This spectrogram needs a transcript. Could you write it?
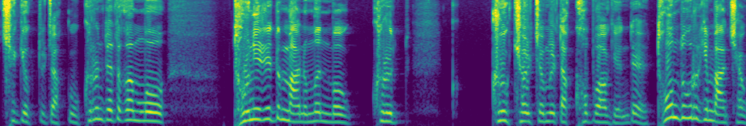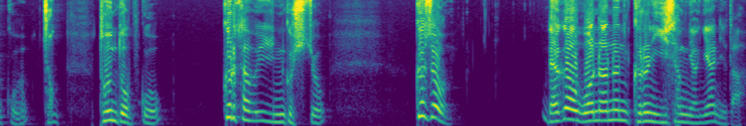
체격도 작고 그런데다가 뭐 돈이라도 많으면 뭐 그, 그 결점을 다 커버하겠는데 돈도 그렇게 많지 않고 적, 돈도 없고 그렇다는 것이죠. 그래서 내가 원하는 그런 이상량이 아니다.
